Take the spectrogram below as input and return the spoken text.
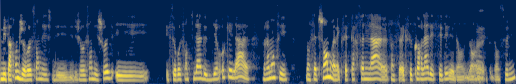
Mais par contre, je ressens des, des- je ressens des choses et, et ce ressenti-là de te dire, ok, là, vraiment, c'est dans cette chambre avec cette personne-là, enfin avec ce corps-là décédé dans, dans, dans ce lit.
